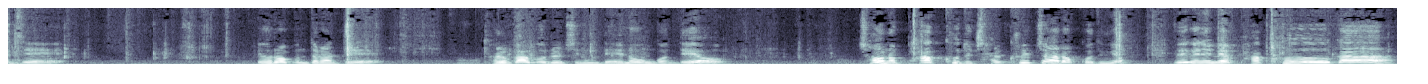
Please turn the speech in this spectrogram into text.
이제 여러분들한테 결과물을 지금 내놓은 건데요. 저는 바크도 잘 클 줄 알았거든요. 왜 그러냐면 바크가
